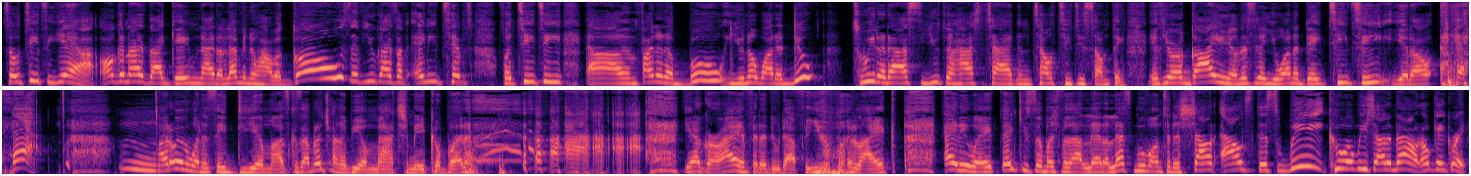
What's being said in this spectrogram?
So TT, yeah, organize that game night and let me know how it goes. If you guys have any tips for TT, um, finding a boo, you know what to do. Tweet at us, use the hashtag and tell TT something. If you're a guy and you're listening, you want to date TT, you know, Hmm, I don't even want to say DM us because I'm not trying to be a matchmaker, but yeah, girl, I ain't finna do that for you. But like, anyway, thank you so much for that letter. Let's move on to the shout outs this week. Who are we shouting out? Okay, great.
